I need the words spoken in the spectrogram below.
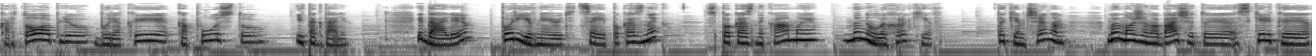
картоплю, буряки, капусту і так далі. І далі порівнюють цей показник з показниками минулих років. Таким чином, ми можемо бачити, скільки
